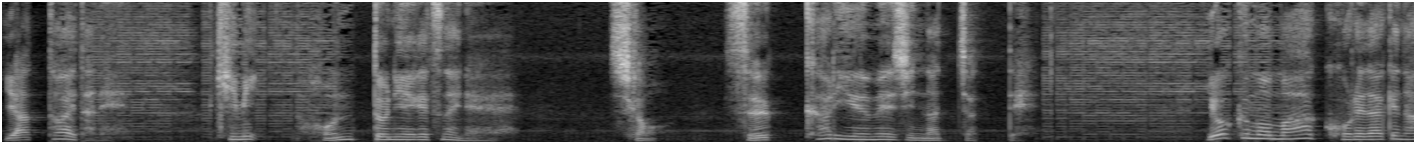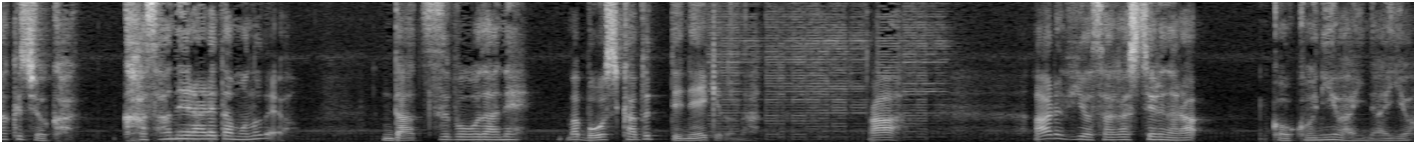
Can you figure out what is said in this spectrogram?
やっと会えたね。君、本当にえげつないね。しかも、すっかり有名人になっちゃって。よくもまあこれだけの悪事をか重ねられたものだよ。脱帽だね。まあ帽子かぶってねえけどな。ああ、アルフィを探してるなら、ここにはいないよ。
